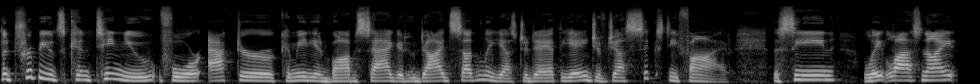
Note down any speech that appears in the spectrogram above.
The tributes continue for actor comedian Bob Saget, who died suddenly yesterday at the age of just 65. The scene late last night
